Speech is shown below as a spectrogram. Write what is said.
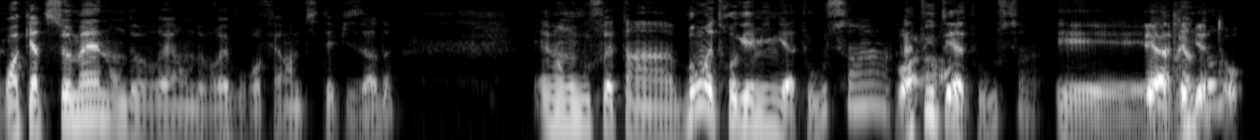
trois quatre semaines, on devrait on devrait vous refaire un petit épisode. Et on vous souhaite un bon rétro gaming à tous, à toutes et à tous, et, Et à, à très bientôt. bientôt.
